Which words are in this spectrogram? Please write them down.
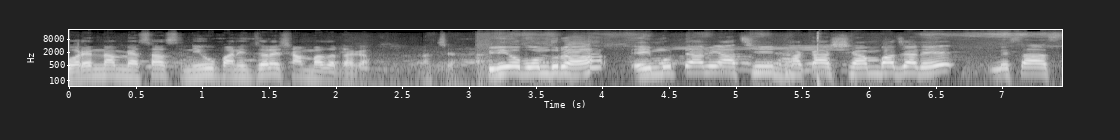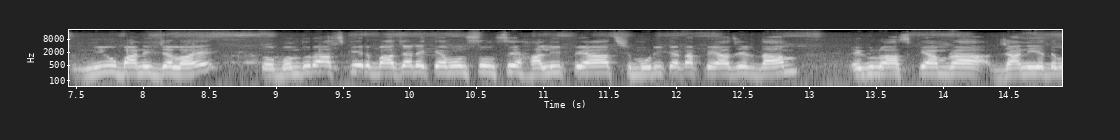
ঘরের নাম মেসাজ নিউ বাণিজ্যালয় শ্যামবাজার ঢাকা। আচ্ছা। প্রিয় বন্ধুরা এই মুহূর্তে আমি আছি ঢাকা শ্যামবাজারে মেসাস নিউ বাণিজ্যালয়ে। তো বন্ধুরা আজকের বাজারে কেমন চলছে? হালি পেঁয়াজ মুড়ি কাটা পেঁয়াজের দাম এগুলো আজকে আমরা জানিয়ে দেব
